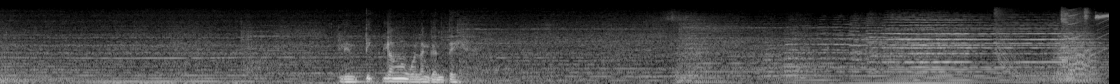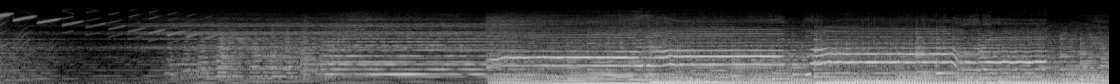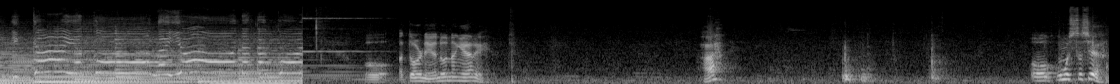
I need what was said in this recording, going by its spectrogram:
lintik lang ang walang gante. Kumusta siya?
